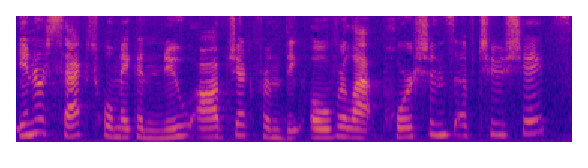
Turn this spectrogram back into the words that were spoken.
Intersect will make a new object from the overlap portions of two shapes.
